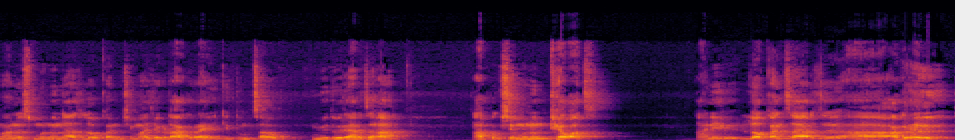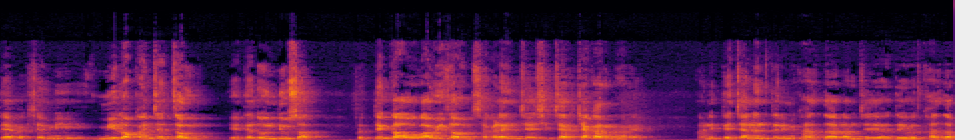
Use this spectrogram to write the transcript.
माणूस म्हणून आज लोकांची माझ्याकडे आग्रह आहे की तुमचा उमेदवारी अर्ज हा अपक्ष म्हणून ठेवाच. आणि लोकांचा अर्ज आग्रह त्यापेक्षा मी मी लोकांच्यात जाऊन येत्या दोन दिवसात प्रत्येक गावोगावी जाऊन सगळ्यांच्याशी चर्चा करणार आहे. आणि त्याच्यानंतर मी खासदार आमचे दैवत खासदार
